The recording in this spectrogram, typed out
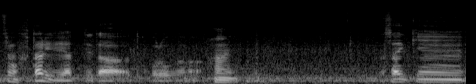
いつも2人でやってたところがはい最近、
